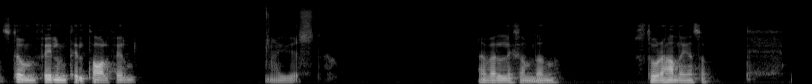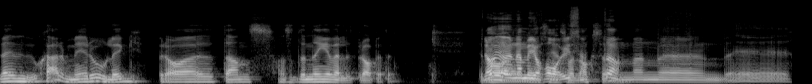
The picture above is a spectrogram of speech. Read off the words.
stumfilm till talfilm. Ja, just det. Det är väl liksom den stora handlingen så. Den är charmig, rolig, bra dans. Alltså den är väldigt bra Peter. Det Ja, ja nej, men jag har ju sett också. den men eh, det.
